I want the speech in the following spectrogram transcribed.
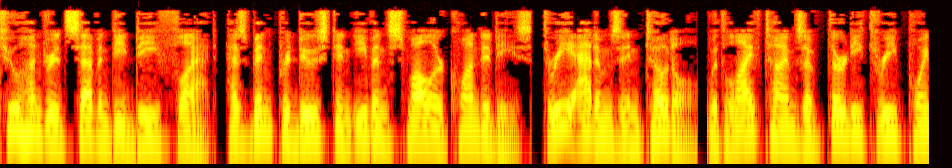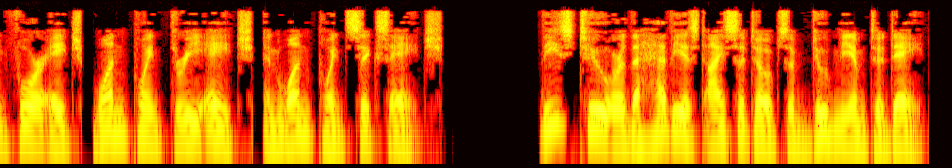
270D flat, has been produced in even smaller quantities, three atoms in total, with lifetimes of 33.4 H, 1.3 H, and 1.6 H. These two are the heaviest isotopes of dubnium to date,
